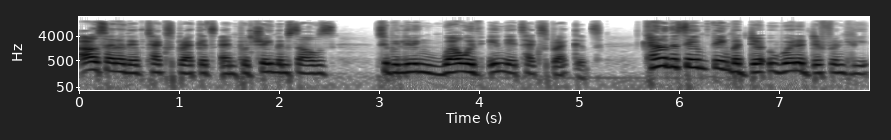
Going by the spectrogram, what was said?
outside of their tax brackets and portraying themselves to be living well within their tax brackets. Kind of the same thing, but worded differently.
